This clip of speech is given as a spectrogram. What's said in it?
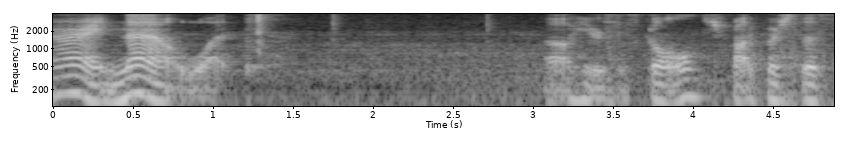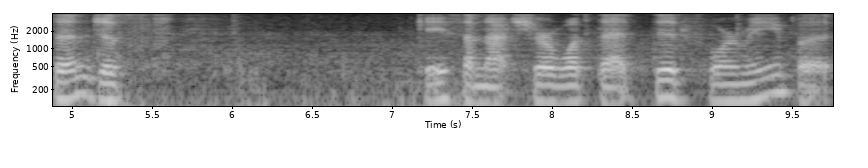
Alright, now what? Oh, here's a skull. Should probably push this in just in case. I'm not sure what that did for me, but...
